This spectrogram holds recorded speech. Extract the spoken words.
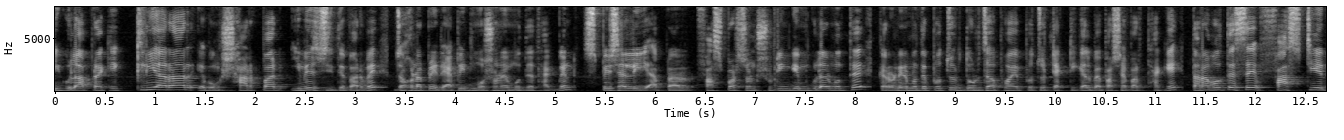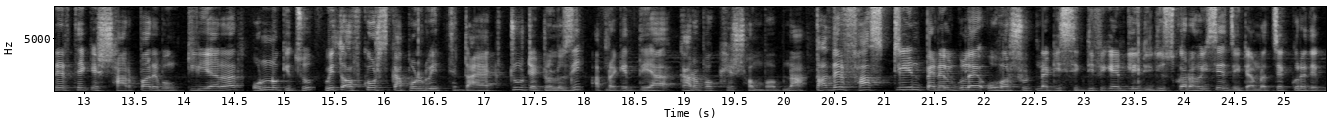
এইগুলো আপনাকে ক্লিয়ারার এবং শার্পার ইমেজ দিতে পারবে যখন আপনি র্যাপিড মোশনের মধ্যে থাকবেন স্পেশালি আপনার ফার্স্ট পার্সন শুটিং গেমগুলোর মধ্যে, কারণ এর মধ্যে প্রচুর দৌড়ঝাপ হয়, প্রচুর ট্যাকটিক্যাল ব্যাপার স্যাপার থাকে। তারা বলতেছে ফার্স্ট টিএন এর থেকে শার্পার এবং ক্লিয়ারার অন্য কিছু with of course coupled with DyAc two technology আপনাকে দেয়া কারও পক্ষে সম্ভব না। তাদের ফার্স্ট টিএন প্যানেল গুলায় ওভারশুট নাকি সিগনিফিকেন্টলি রিডিউস করা হয়েছে যেটা আমরা চেক করে দেখব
